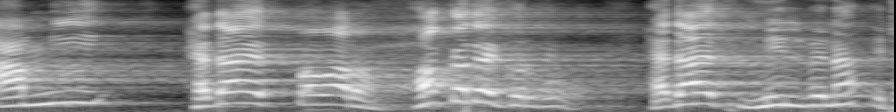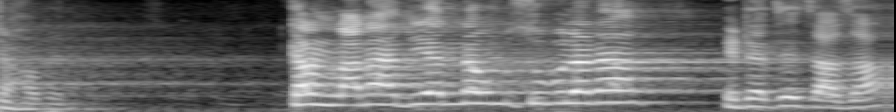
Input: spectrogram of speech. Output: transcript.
আমি হেদায়ত পাওয়ার হক আদায় করব। হেদায়েত মিলবে না, এটা হবে না। কারণ লানা দিয়ার না সুবুলানা, এটা যে যা যা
